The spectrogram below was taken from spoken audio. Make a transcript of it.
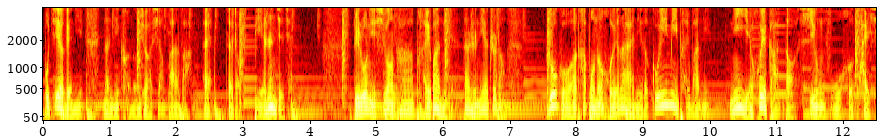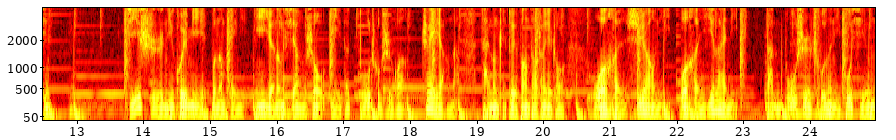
不借给你，那你可能就要想办法，哎，再找别人借钱。比如你希望他陪伴你，但是你也知道，如果他不能回来，你的闺蜜陪伴你，你也会感到幸福和开心。即使你闺蜜不能陪你，你也能享受你的独处时光。这样呢，才能给对方造成一种我很需要你，我很依赖你，但不是除了你不行，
